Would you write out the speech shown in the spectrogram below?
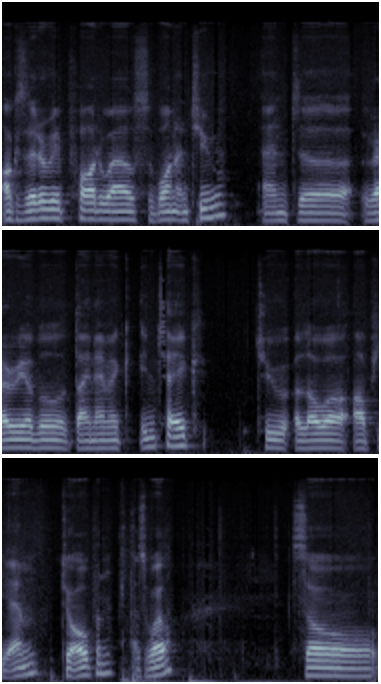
auxiliary port valves 1 and 2 and the variable dynamic intake to a lower RPM to open as well. So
